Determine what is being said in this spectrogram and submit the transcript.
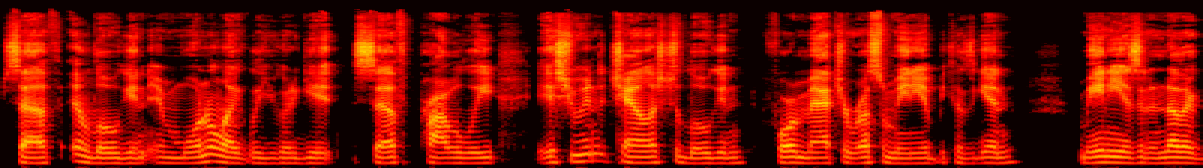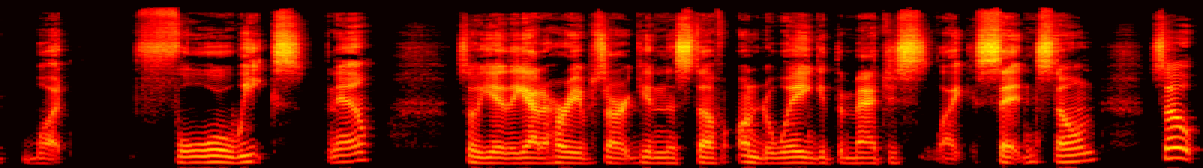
Seth and Logan, and more than likely you're going to get Seth probably issuing the challenge to Logan for a match at WrestleMania because again, Mania is in another what four weeks now. So yeah, they got to hurry up, start getting this stuff underway, and get the matches like set in stone. So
